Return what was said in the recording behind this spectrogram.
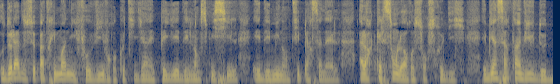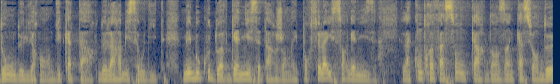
Au-delà de ce patrimoine, il faut vivre au quotidien et payer des lance-missiles et des mines antipersonnelles. Alors quelles sont leurs ressources Rudy? Eh bien certains vivent de dons de l'Iran, du Qatar, de l'Arabie saoudite, mais beaucoup doivent gagner cet argent et pour cela ils s'organisent. La contrefaçon, car dans un cas sur deux,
